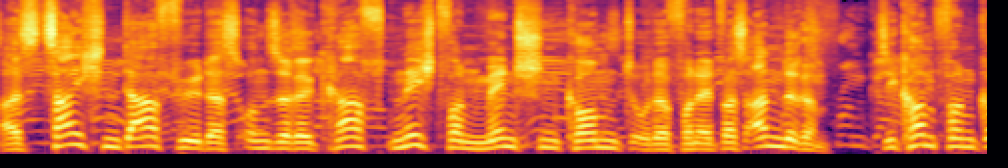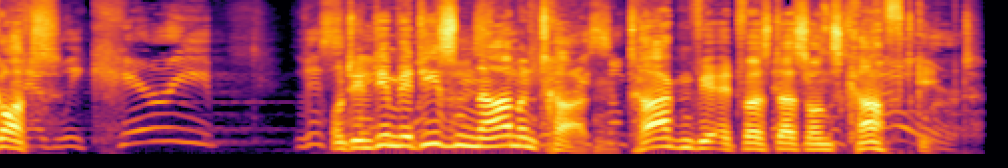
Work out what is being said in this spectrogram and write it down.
Als Zeichen dafür, dass unsere Kraft nicht von Menschen kommt oder von etwas anderem. Sie kommt von Gott. Und indem wir diesen Namen tragen, tragen wir etwas, das uns Kraft gibt.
